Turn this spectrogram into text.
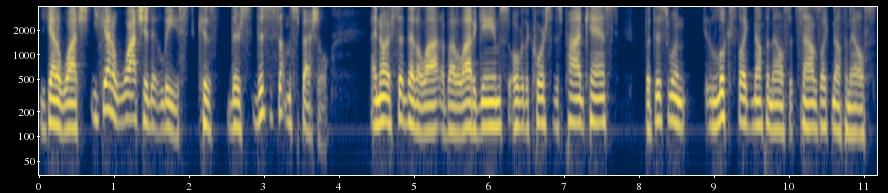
You got to watch you got to watch it at least cuz there's this is something special. I know I've said that a lot about a lot of games over the course of this podcast, but this one it looks like nothing else. It sounds like nothing else.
